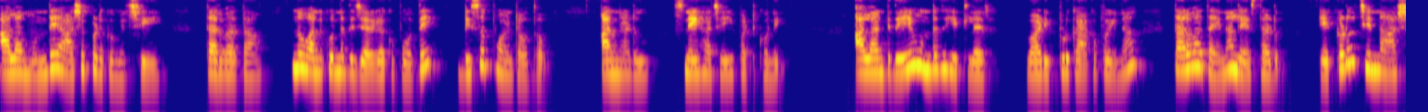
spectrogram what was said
అలా ముందే ఆశపడకు మిర్చి. తర్వాత నువ్వు అనుకున్నది జరగకపోతే డిసప్పాయింట్ అవుతావు అన్నాడు స్నేహ చేయి పట్టుకొని. అలాంటిదేం ఉండదు హిట్లర్. వాడిప్పుడు కాకపోయినా తర్వాత అయినా లేస్తాడు. ఎక్కడో చిన్న ఆశ.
